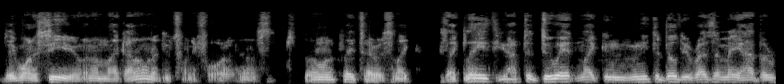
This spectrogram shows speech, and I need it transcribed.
they want to see you. And I'm like, I don't want to do 24. I don't want to play terrorist. Like, He's like, Laith, you have to do it. And like, and we need to build your resume, have a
